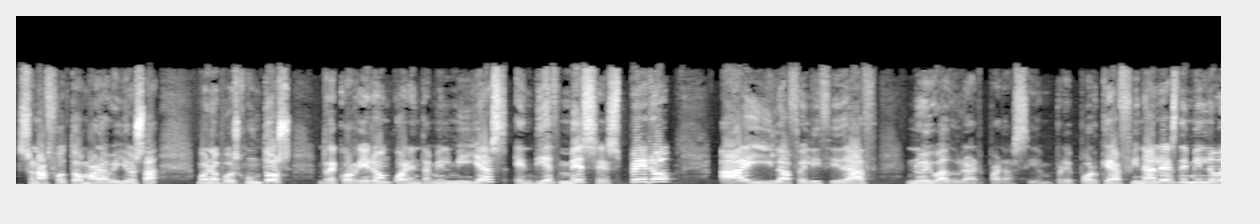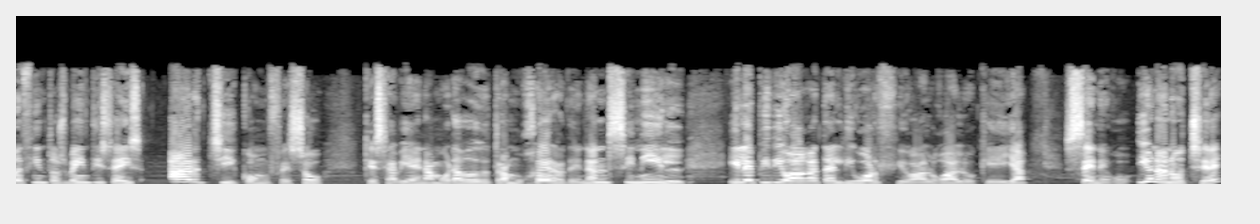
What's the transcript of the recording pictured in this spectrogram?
es una foto maravillosa. Bueno, pues juntos recorrieron 40.000 millas en 10 meses, pero ay, la felicidad no iba a durar para siempre, porque a finales de 1926 Archie confesó que se había enamorado de otra mujer, de Nancy Neal, y le pidió a Agatha el divorcio, algo a lo que ella se negó. Y una noche,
